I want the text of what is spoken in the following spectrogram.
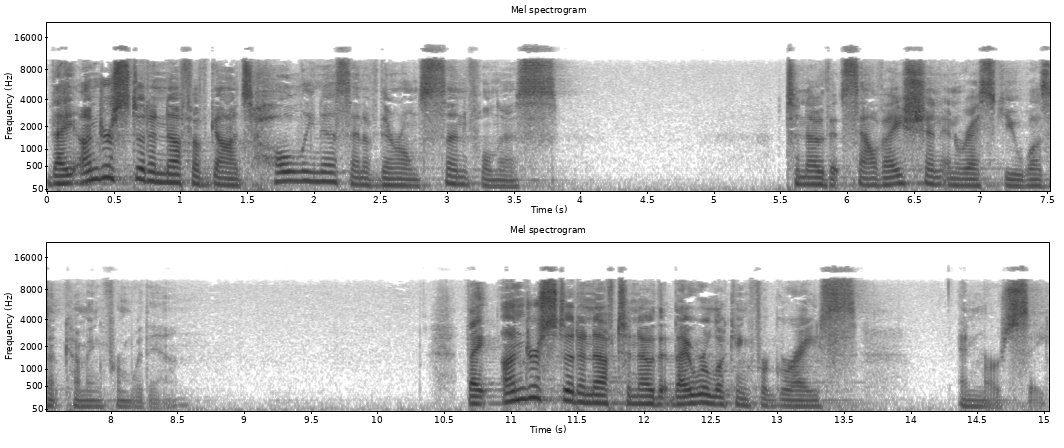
They understood enough of God's holiness and of their own sinfulness to know that salvation and rescue wasn't coming from within. They understood enough to know that they were looking for grace and mercy.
